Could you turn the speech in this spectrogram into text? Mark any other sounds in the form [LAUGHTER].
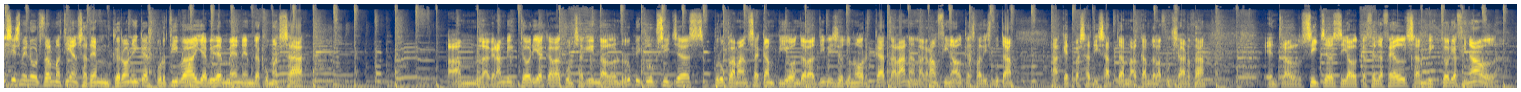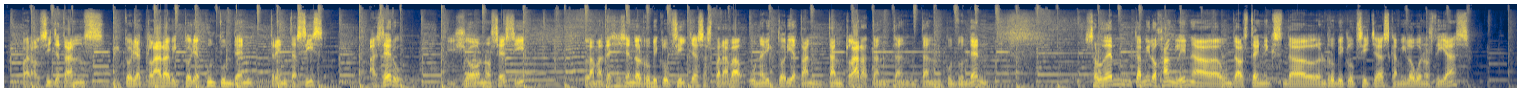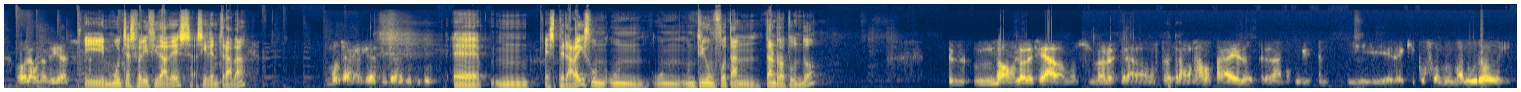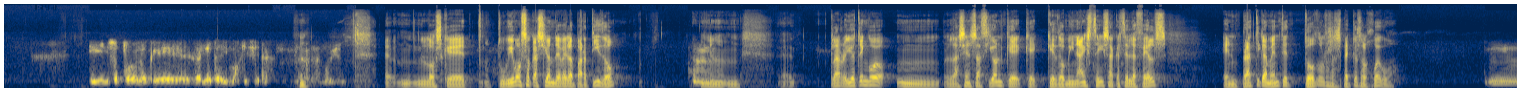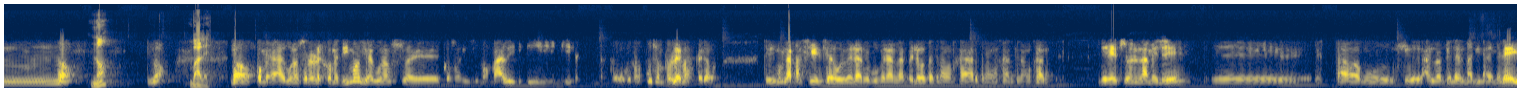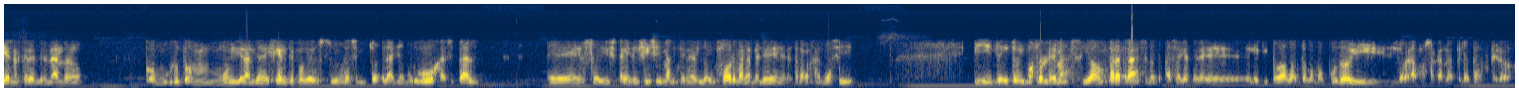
i 6 minuts del matí encetem crònica esportiva i, evidentment, hem de començar amb la gran victòria que va aconseguint el Rugby Club Sitges, proclamant-se campió de la Divisió d'Honor catalana en la gran final que es va disputar aquest passat dissabte amb el camp de la Fuixarda entre els Sitges i el Castelldefels en victòria final. Per als sitgetans, victòria clara, victòria contundent, 36 a 0. I jo no sé si la mateixa gent del Rugby Club Sitges esperava una victòria tan, tan clara, tan, tan, tan contundent. Saludem Camilo Hanglin, un dels técnicos del Rugby Club Sitges. Camilo, buenos días. Hola, buenos días. Y muchas felicidades, así de entrada. Muchas gracias, gracias. Eh, mm, ¿Esperabais un, un, un, un, triunfo tan, tan rotundo? No, lo deseábamos, no lo esperábamos, pero trabajamos para ello, entrenamos muy bien y el equipo fue muy maduro y, y hizo todo lo que le pedimos que hiciera. La verdad, muy bien. Eh, los que tuvimos ocasión de ver el partido, mm. Mm, eh, claro, yo tengo mm, la sensación que, que, que dominasteis a Castelldefels en prácticamente todos los aspectos del juego. no. ¿No? No. Vale. No, algunos errores cometimos y algunas eh, cosas hicimos mal y, y, y, nos puso en problemas, pero tuvimos la paciencia de volver a recuperar la pelota, trabajar, trabajar, trabajar. De hecho, en la melee eh, estábamos, eh, al no tener máquina de melee y al no estar entrenando con grupos muy grandes de gente, porque estuvimos haciendo todo el año burbujas y tal, eh, fue, es difícil mantenerlo en forma la melee trabajando así y tuvimos problemas, íbamos para atrás, lo que pasa es que el equipo aguantó como pudo y, logramos sacar la pelota, pero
